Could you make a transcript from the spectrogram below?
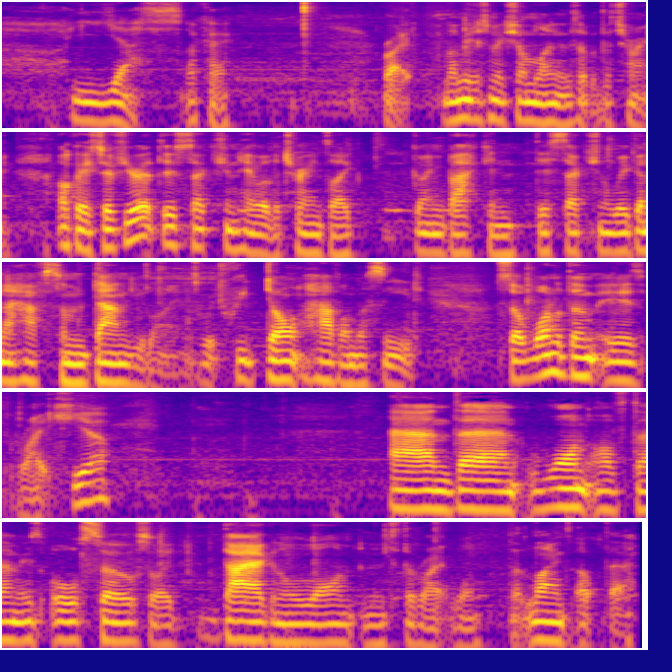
yes, okay. Right, let me just make sure I'm lining this up with the terrain. Okay, so if you're at this section here where the train's like going back in this section, we're to have some dandelions, which we don't have on the seed. So one of them is right here. And then one of them is also, so diagonal one and then to the right one. That lines up there.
